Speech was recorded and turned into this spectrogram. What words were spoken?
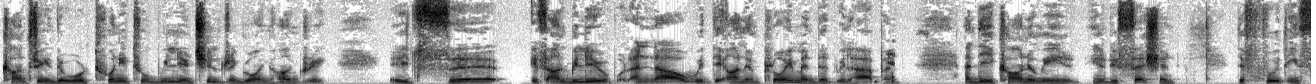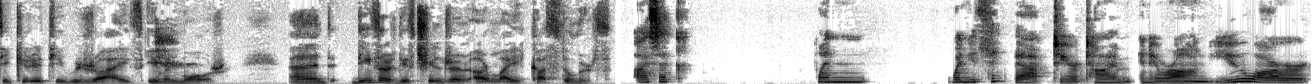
country in the world, 22 million children going hungry? It's uh, it's unbelievable. And now with the unemployment that will happen, and the economy in recession, the food insecurity will rise even more. And these are these children are my customers. Isaac, when when you think back to your time in Iran, you are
